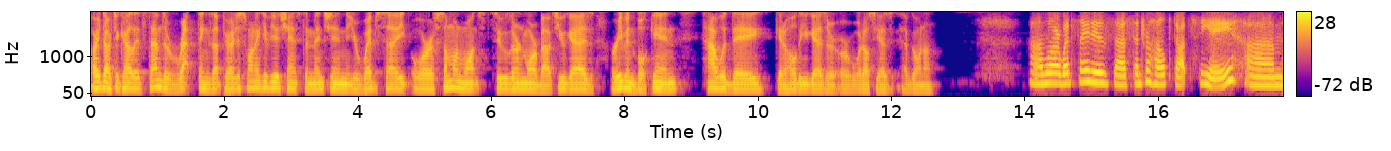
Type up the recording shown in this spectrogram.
All right, Dr. Kyla, it's time to wrap things up here. I just want to give you a chance to mention your website, or if someone wants to learn more about you guys or even book in, how would they get a hold of you guys or, or what else you guys have going on? Uh, well, our website is uh, centralhealth.ca. Um,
